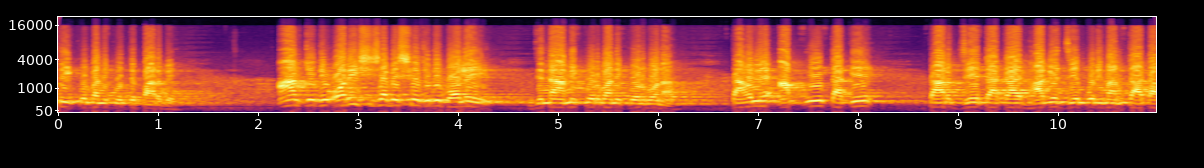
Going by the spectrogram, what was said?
থেকে কোরবানি করতে পারবে। আর যদি অরিস হিসাবে সে যদি বলে যে না, আমি কোরবানি করব না, তাহলে আপনি তাকে তার যে টাকায় ভাগে যে পরিমাণ টাকা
